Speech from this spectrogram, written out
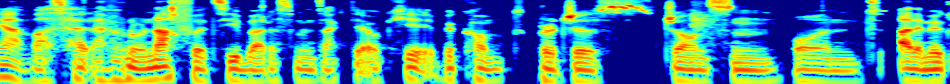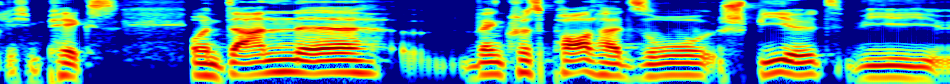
ja, war es halt einfach nur nachvollziehbar, dass man sagt, ja, okay, ihr bekommt Bridges, Johnson und alle möglichen Picks Picks. Und dann, äh, wenn Chris Paul halt so spielt wie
